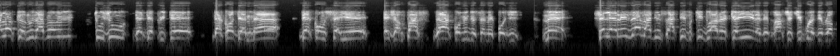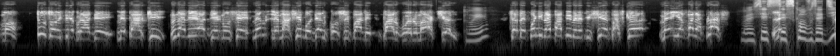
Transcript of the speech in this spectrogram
alors que nous avons eu toujours des députés, d'accord, des maires, des conseillers, et j'en passe dans la commune de Semekpodi. Mais c'est les réserves administratives qui doivent recueillir les infrastructures pour le développement. Tous ont été bradés, mais par qui? Nous avions dénoncer même les marchés modèles construits par, les- par le gouvernement actuel. Oui. Semekpodi n'a pas pu bénéficier parce que, mais il n'y a pas de place. C'est c'est ce qu'on vous a dit.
